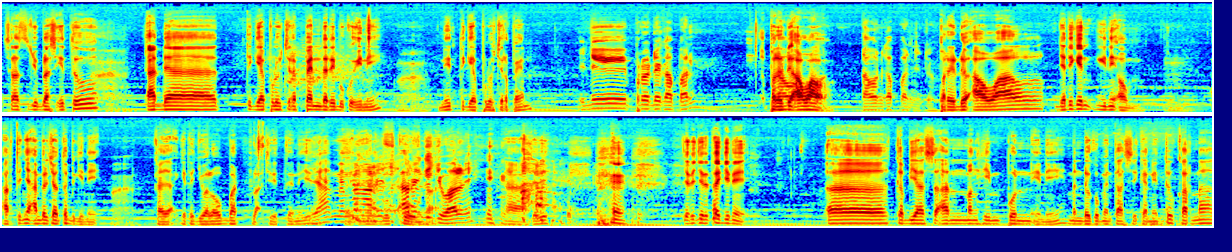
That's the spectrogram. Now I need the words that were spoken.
117 itu ada 30 cerpen dari buku ini. Wah. Ini 30 cerpen. Ini periode kapan? Periode Tahun- awal. Tahun kapan itu? Periode awal. Jadi gini, gini Om. Hmm. Artinya ambil contoh begini. Nah. Kayak kita jual obat pula cerita nih. Ya memang Kayak harus buku. harus Nah, dijual nih. Nah, jadi jadi cerita gini. Eh kebiasaan menghimpun ini, mendokumentasikan itu karena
